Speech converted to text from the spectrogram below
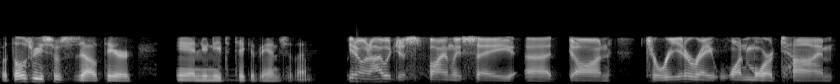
But those resources out there, and you need to take advantage of them. You know, and I would just finally say, uh, Dawn, to reiterate one more time,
